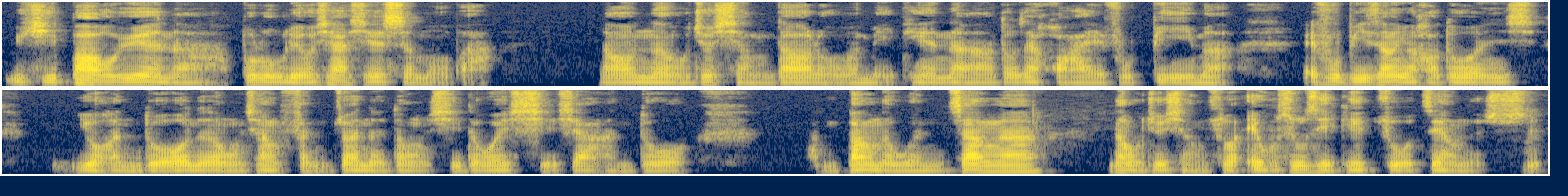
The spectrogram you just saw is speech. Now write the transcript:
与其抱怨啊，不如留下些什么吧。然后呢，我就想到了，我们每天呢、啊、都在滑 FB 嘛，FB 上有好多人，有很多那种像粉砖的东西，都会写下很多很棒的文章啊。那我就想说，哎，我是不是也可以做这样的事？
